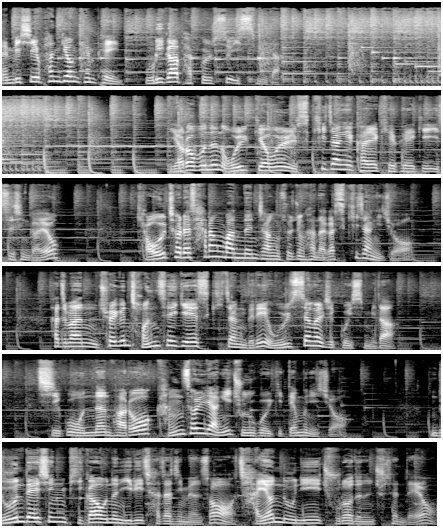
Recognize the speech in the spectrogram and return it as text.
MBC 환경 캠페인 우리가 바꿀 수 있습니다. 여러분은 올겨울 스키장에 갈 계획이 있으신가요? 겨울철에 사랑받는 장소 중 하나가 스키장이죠. 하지만 최근 전 세계의 스키장들이 울상을 짓고 있습니다. 지구 온난화로 강설량이 줄고 있기 때문이죠. 눈 대신 비가 오는 일이 잦아지면서 자연 눈이 줄어드는 추세인데요.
